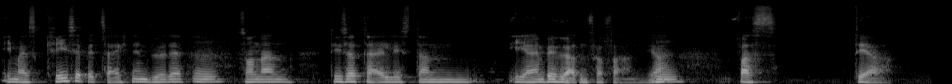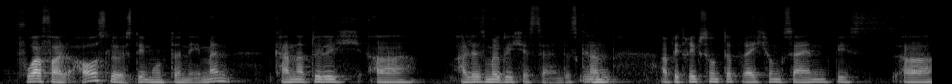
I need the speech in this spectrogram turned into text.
immer als Krise bezeichnen würde, mhm. sondern dieser Teil ist dann eher ein Behördenverfahren. Ja? Mhm. Was der Vorfall auslöst im Unternehmen, kann natürlich äh, alles Mögliche sein. Das kann mhm. eine Betriebsunterbrechung sein bis, äh,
